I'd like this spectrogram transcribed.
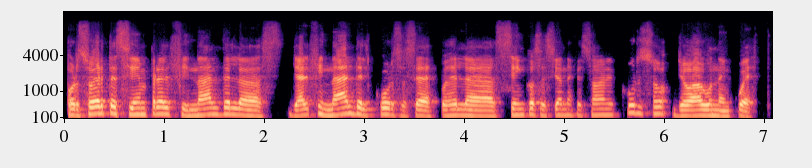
por suerte, siempre al final de las, ya al final del curso, o sea, después de las cinco sesiones que son en el curso, yo hago una encuesta.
